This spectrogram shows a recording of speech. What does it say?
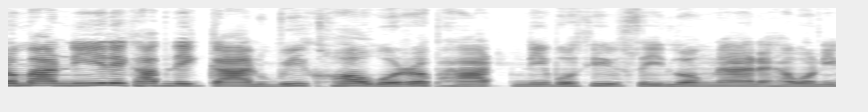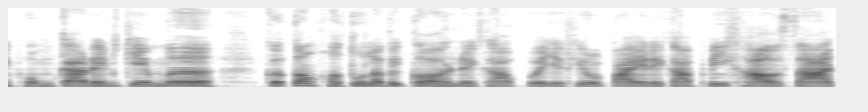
ประมาณนี้นะครับในการวิเคราะห์วอร์พาร์ทในบทที่4ล่วงหน้านะครับ วันนี้ผมการเล่นเกมเมอร์ก็ต้องขอตัวลาไปก่อนนะครับ ไว้อย่างที่เราไปนะครับ มีข่าวสาร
